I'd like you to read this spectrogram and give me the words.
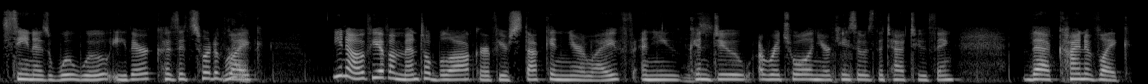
seen as woo woo either, because it's sort of Right. like, you know, if you have a mental block or if you're stuck in your life and you can do a ritual, in your case, it was the tattoo thing, that kind of like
